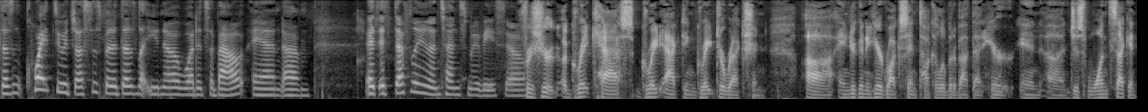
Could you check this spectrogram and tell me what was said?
doesn't quite do it justice, but it does let you know what it's about, and um, it, it's definitely an intense movie. So For sure, a great cast, great acting, great direction, uh, and you're going to hear Roxanne talk a little bit about that here in uh, just one second.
